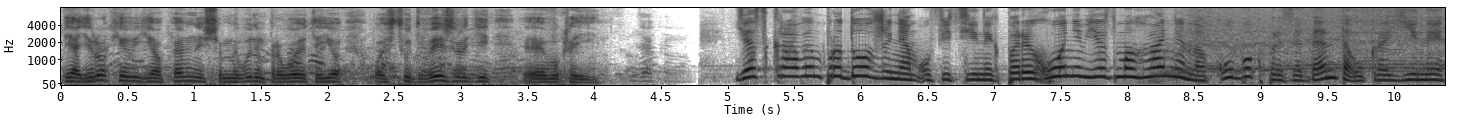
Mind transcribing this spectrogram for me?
5 років. Я впевнений, що ми будемо проводити його ось тут в Вижгороді е, в Україні. Яскравим продовженням офіційних перегонів є змагання на Кубок президента України,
